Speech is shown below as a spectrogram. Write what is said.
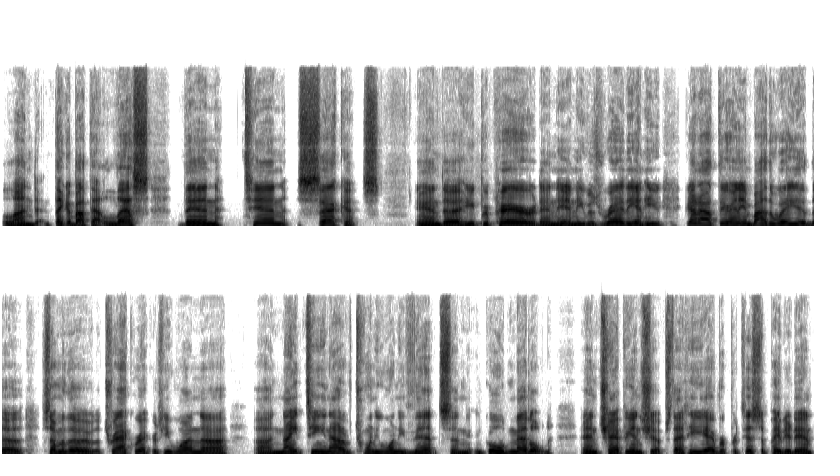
London. Think about that less than 10 seconds. And uh, he prepared and, and he was ready and he got out there. And, and by the way, the some of the track records, he won uh, uh, 19 out of 21 events and gold medaled and championships that he ever participated in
